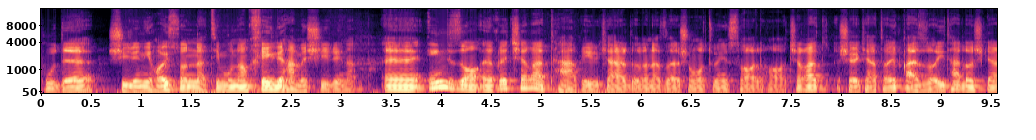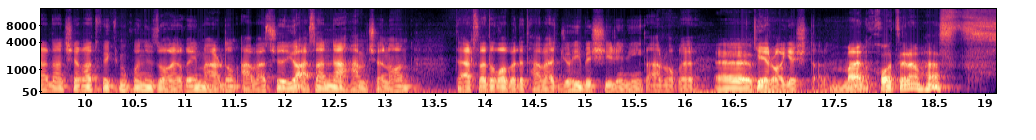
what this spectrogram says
بوده. شیرینی های سنتیمون هم خیلی همه شیرینن. این ذائقه چقدر تغییر کرده به نظر شما تو این سالها؟ چقدر شرکت های غذایی تلاش کردن؟ چقدر فکر می‌کنین ذائقه مردم عوض شده؟ یا اصلا نه همچنان درصد قابل توجهی به شیرینی در واقع گرایش داره؟ من خاطرم هست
